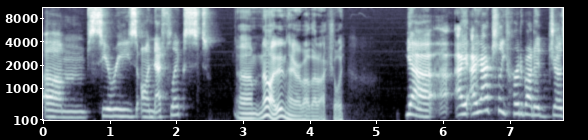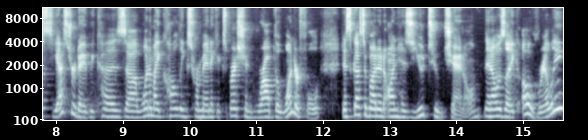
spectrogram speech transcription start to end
um, series on Netflix? Um, no, I didn't hear about that actually. Yeah, I, I actually heard about it just yesterday because uh, one of my colleagues from Manic Expression, Rob the Wonderful, discussed about it on his YouTube channel, and I was like, "Oh, really?"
